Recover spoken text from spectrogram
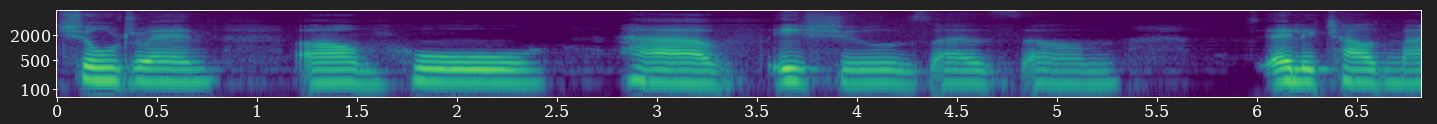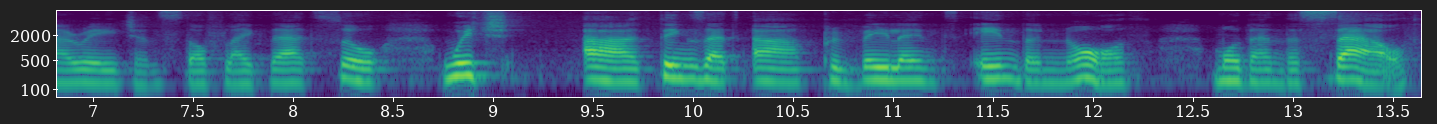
children um, who have issues as um, early child marriage and stuff like that. So, which are things that are prevalent in the north more than the south.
